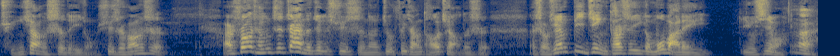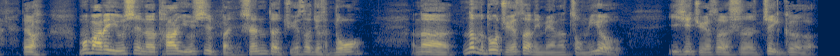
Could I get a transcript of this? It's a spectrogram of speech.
群像式的一种叙事方式。而双城之战的这个叙事呢，就非常讨巧的是，首先毕竟它是一个 MOBA 类游戏嘛，哎，对吧？MOBA 类游戏呢，它游戏本身的角色就很多，那那么多角色里面呢，总有一些角色是这个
